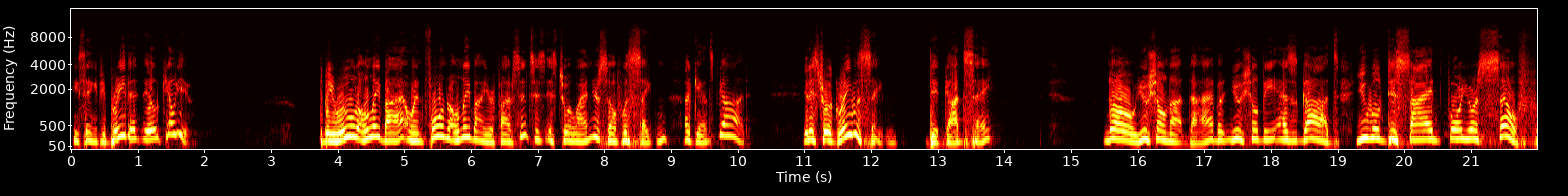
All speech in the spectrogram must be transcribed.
He's saying if you breathe it, it'll kill you. To be ruled only by or informed only by your five senses is to align yourself with Satan against God. It is to agree with Satan. Did God say? No, you shall not die, but you shall be as gods. You will decide for yourself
